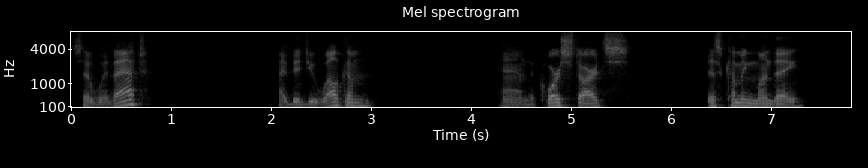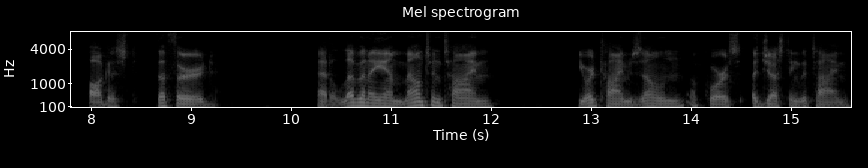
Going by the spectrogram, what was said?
So with that, I bid you welcome. And the course starts this coming Monday, August the 3rd, at 11 a.m. Mountain Time, your time zone, of course, adjusting the time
